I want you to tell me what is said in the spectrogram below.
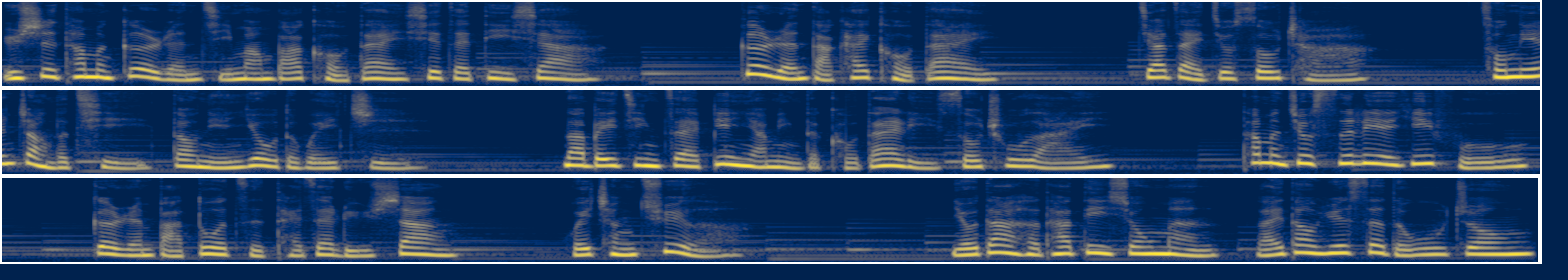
于是他们个人急忙把口袋卸在地下，个人打开口袋，家宰就搜查，从年长的起到年幼的为止，那杯竟在便雅悯的口袋里搜出来。他们就撕裂衣服，个人把垛子抬在驴上，回城去了。犹大和他弟兄们来到约瑟的屋中。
